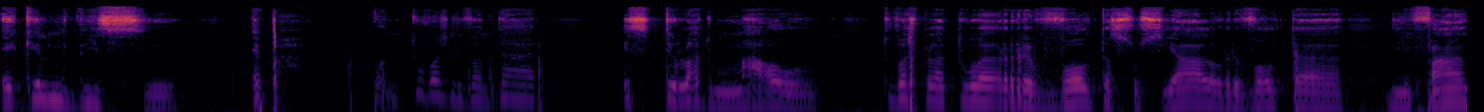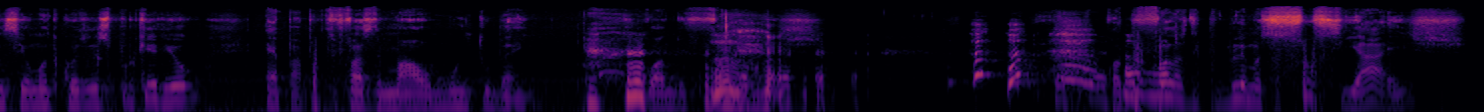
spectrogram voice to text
é que ele me disse: Epá, quando tu vais levantar esse teu lado mau, tu vais pela tua revolta social, ou revolta de infância, um monte de coisas. Isso porque, Diogo? É pá, porque tu fazes mal muito bem. Quando falas, quando falas de problemas sociais,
